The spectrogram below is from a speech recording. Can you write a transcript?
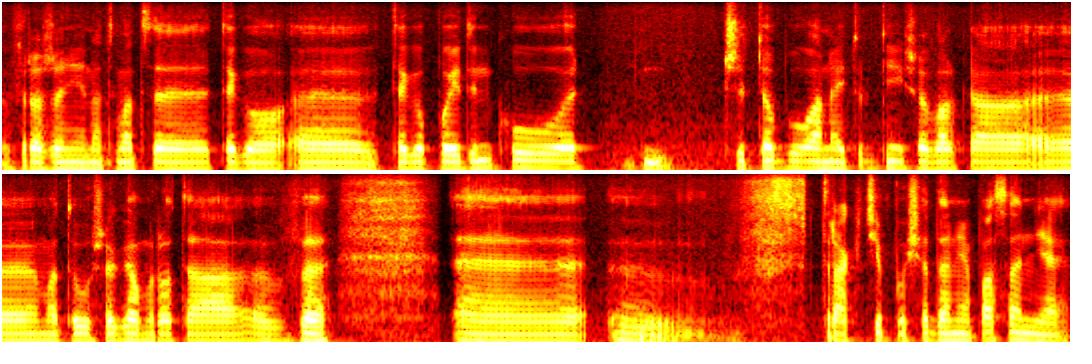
wrażenie na temat tego, tego pojedynku. Czy to była najtrudniejsza walka e, Mateusza Gamrota w, e, e, w trakcie posiadania pasa? Nie.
